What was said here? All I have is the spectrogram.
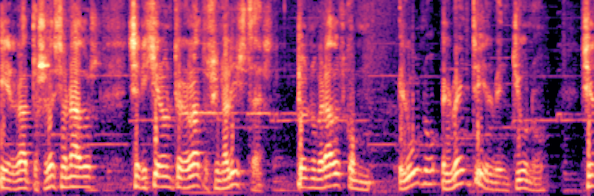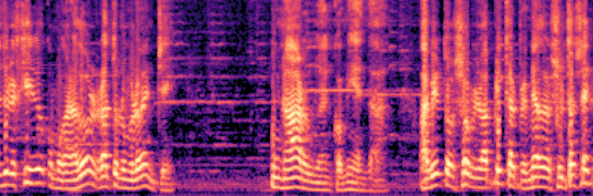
y relatos seleccionados, se eligieron tres relatos finalistas, los numerados con el 1, el 20 y el 21, siendo elegido como ganador el relato número 20, una ardua encomienda. Abierto sobre la aplica, el premiado resulta ser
